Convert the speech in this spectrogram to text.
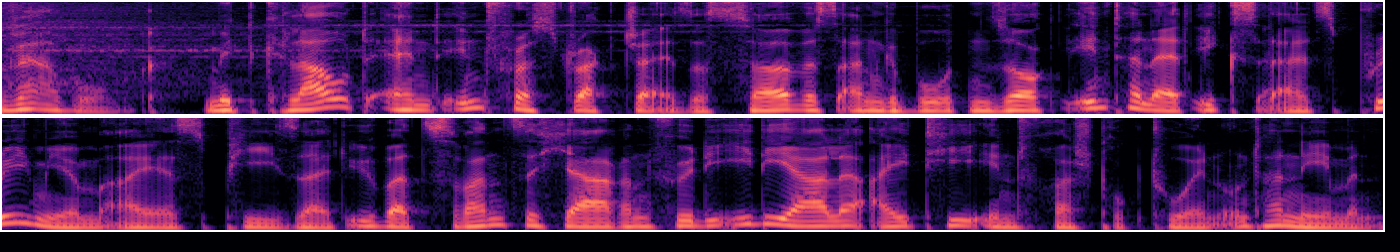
Werbung. Mit Cloud and Infrastructure as a Service Angeboten sorgt InternetX als Premium ISP seit über 20 Jahren für die ideale IT-Infrastruktur in Unternehmen.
